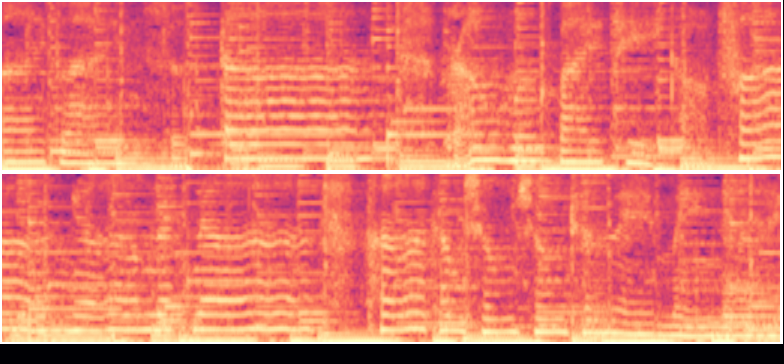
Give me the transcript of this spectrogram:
มายไกลสุดตา เรามองไปที่ขอบฟ้างามนักหนา หาคำชมชมทะเลไม่นาย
